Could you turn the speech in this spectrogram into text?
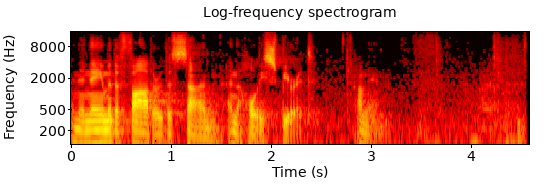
In the name of the Father, the Son, and the Holy Spirit. Amen.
